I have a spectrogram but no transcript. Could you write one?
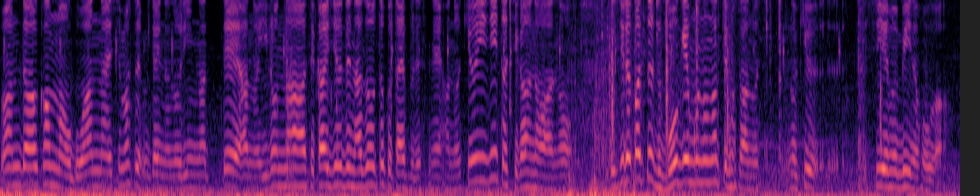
ワンダーカンマをご案内しますみたいなノリになってあのいろんな世界中で謎を解くタイプですねあの QED と違うのはあのどちらかというと暴言者になってますあのの Q CMB の方が。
